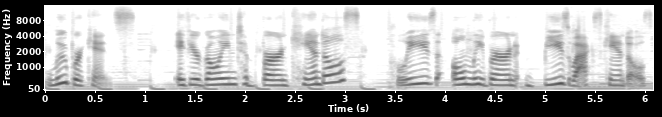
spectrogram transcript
lubricants. If you're going to burn candles, please only burn beeswax candles.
